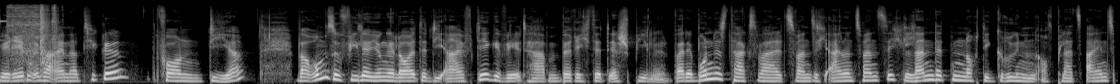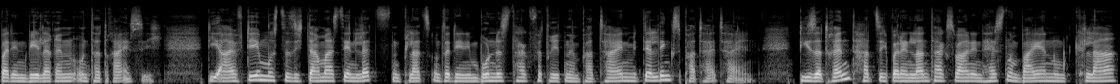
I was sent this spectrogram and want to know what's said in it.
Wir reden über einen Artikel von dir. Warum so viele junge Leute die AfD gewählt haben, berichtet der Spiegel. Bei der Bundestagswahl 2021 landeten noch die Grünen auf Platz 1 bei den Wählerinnen unter 30. Die AfD musste sich damals den letzten Platz unter den im Bundestag vertretenen Parteien mit der Linkspartei teilen. Dieser Trend hat sich bei den Landtagswahlen in Hessen und Bayern nun klar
